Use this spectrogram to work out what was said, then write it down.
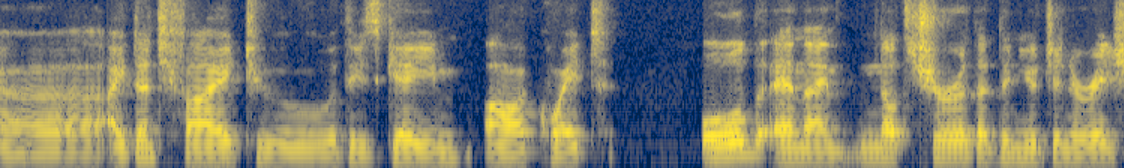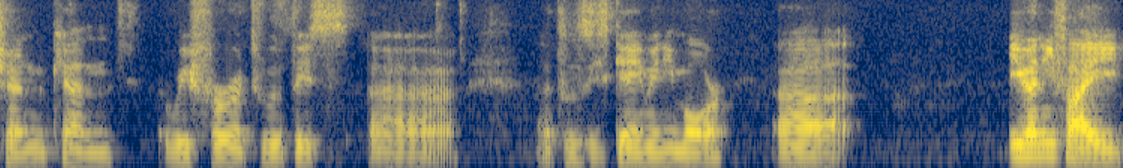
uh, identify to this game are quite old, and I'm not sure that the new generation can refer to this uh, to this game anymore. Uh, even if I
